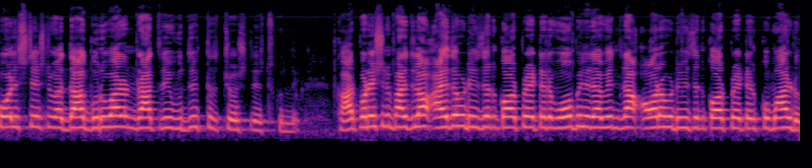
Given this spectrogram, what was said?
పోలీస్ స్టేషన్ వద్ద గురువారం రాత్రి ఉద్రిక్తత చోటు చేసుకుంది. కార్పొరేషన్ పరిధిలో ఐదవ డివిజన్ కార్పొరేటర్ ఓబిలి రవీంద్ర ఆరవ డివిజన్ కార్పొరేటర్ కుమారుడు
